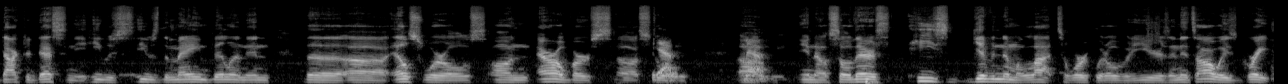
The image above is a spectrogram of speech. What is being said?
Dr. Destiny, he was he was the main villain in the uh Elseworlds on Arrowverse uh story. Yeah. Um, you know, so there's he's given them a lot to work with over the years, and it's always great.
